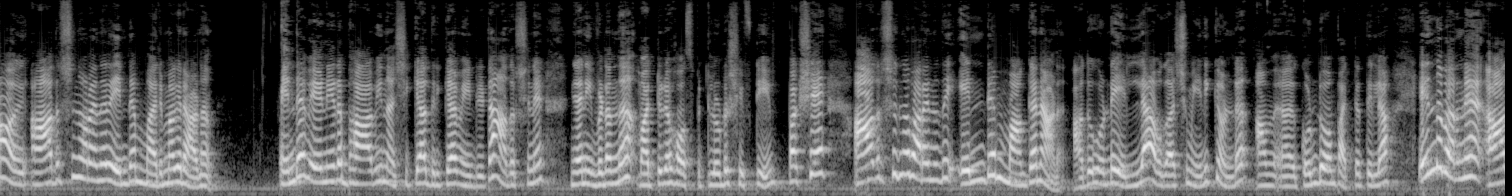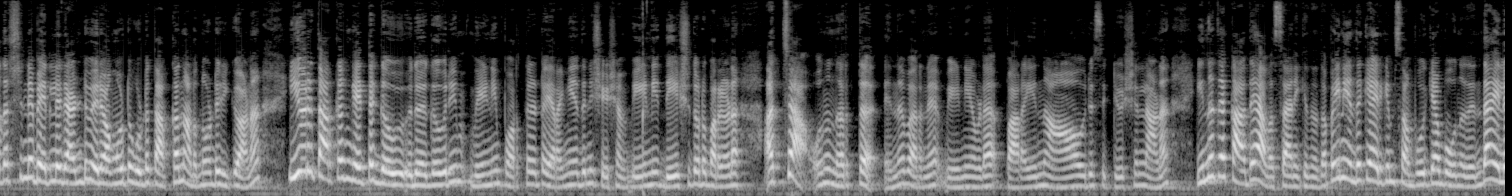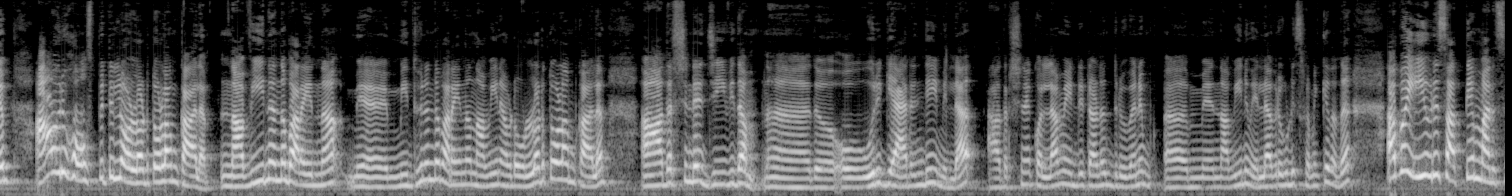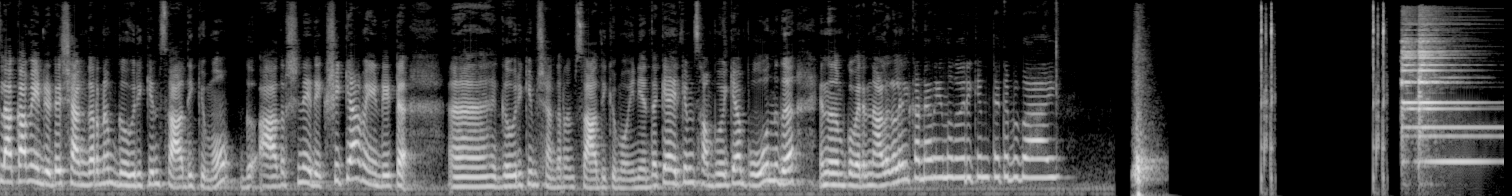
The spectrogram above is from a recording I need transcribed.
ആദർശ് എന്ന് പറയുന്നത് എന്റെ മരുമകനാണ്. എന്റെ വേണിയുടെ ഭാവി നശിക്കാതിരിക്കാൻ വേണ്ടിയിട്ട് ആദർശിനെ ഞാൻ ഇവിടെ നിന്ന് മറ്റൊരു ഹോസ്പിറ്റലിലോട്ട് ഷിഫ്റ്റ് ചെയ്യും. പക്ഷേ ആദർശ് എന്ന് പറയുന്നത് എന്റെ മകനാണ്. അതുകൊണ്ട് എല്ലാ അവകാശവും എനിക്കുണ്ട്. കൊണ്ടുപോകാൻ പറ്റത്തില്ല എന്ന് പറഞ്ഞ് ആദർശിന്റെ പേരിൽ രണ്ടുപേരും അങ്ങോട്ടും ഇങ്ങോട്ട് തർക്കം നടന്നുകൊണ്ടിരിക്കുകയാണ്. ഈ ഒരു തർക്കം കേട്ട് ഗൗരിയും വേണിയും പുറത്തോട്ട് ഇറങ്ങിയതിന് ശേഷം വേണി ദേഷ്യത്തോട് പറയുകയാണ് അച്ഛാ ഒന്ന് നിർത്ത് എന്ന് പറഞ്ഞ് വേണി അവിടെ പറയുന്ന ആ ഒരു സിറ്റുവേഷനിലാണ് ഇന്നത്തെ കഥ അവസാനിക്കുന്നത്. അപ്പോൾ ഇനി എന്തൊക്കെയായിരിക്കും സംഭവിക്കാൻ പോകുന്നത്? എന്തായാലും ആ ഒരു ഹോസ്പിറ്റലിൽ ഉള്ളിടത്തോളം കാലം നവീൻ എന്ന് പറയുന്ന മിഥുൻ എന്ന് പറയുന്ന നവീൻ അവിടെ ഉള്ളിടത്തോളം കാലം ആദർശിന്റെ ജീവിതം ഒരു ഗ്യാരണ്ടിയും ഇല്ല. ആദർശിനെ കൊല്ലാൻ വേണ്ടിയിട്ടാണ് ധ്രുവനും നവീനും എല്ലാവരും കൂടി ശ്രമിക്കുന്നത്. അപ്പൊ ഈ ഒരു സത്യം മനസ്സിലാക്കാൻ വേണ്ടിയിട്ട് ശങ്കറിനും ഗൗരിക്കും സാധിക്കുമോ? ആദർശിനെ രക്ഷിക്കാൻ വേണ്ടിയിട്ട് ഗൗരിക്കും ശങ്കറിനും സാധിക്കുമോ? ഇനി എന്തൊക്കെയായിരിക്കും സംഭവിക്കാൻ പോകുന്നത് എന്ന് നമുക്ക് വരുന്ന ആളുകളിൽ കണ്ടറിയുന്നതായിരിക്കും. ബൈ.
